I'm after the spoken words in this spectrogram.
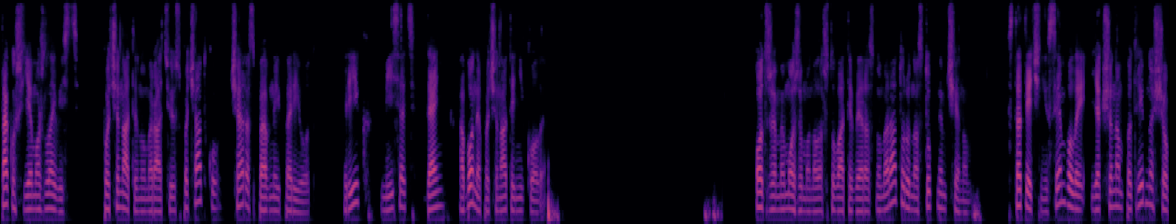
Також є можливість починати нумерацію спочатку через певний період рік, місяць, день або не починати ніколи. Отже, ми можемо налаштувати вираз нумератору наступним чином. Статичні символи, якщо нам потрібно, щоб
